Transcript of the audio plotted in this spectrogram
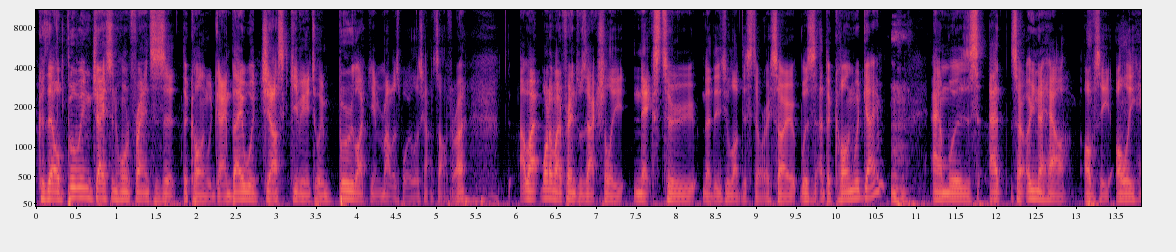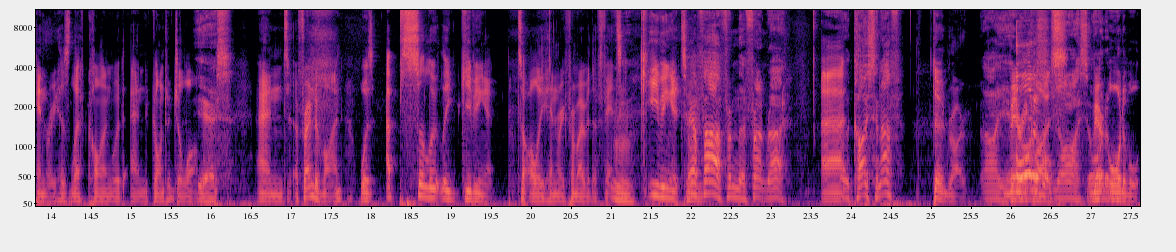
because they were booing Jason Horne-Francis at the Collingwood game. They were just giving it to him, boo like him, rubbers boy, all this kind of stuff, right? Uh, One of my friends was actually next to that is you love this story. So was at the Collingwood game and was at so you know how obviously Ollie Henry has left Collingwood and gone to Geelong Yes. and a friend of mine was absolutely giving it to Ollie Henry from over the fence, giving it to How him. How far from the front row? Uh, Close enough? third row. Oh, yeah. Very Audible. close. Nice, Very audible.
